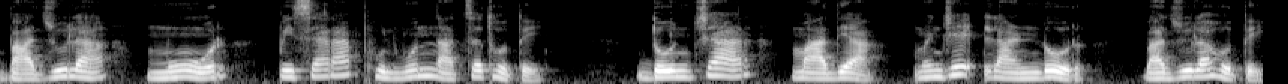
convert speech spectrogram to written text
बाजूला मोर पिसारा फुलवून नाचत होते. दोन चार माद्या म्हणजे लांडोर बाजूला होते.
